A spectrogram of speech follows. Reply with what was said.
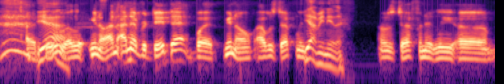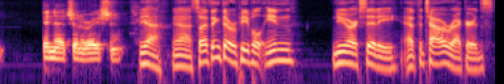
I Yeah. do. You know, I, I never did that, but you know, I was definitely, Yeah, me neither. I was definitely um, in that generation. Yeah, yeah. So I think there were people in New York City at the Tower Records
